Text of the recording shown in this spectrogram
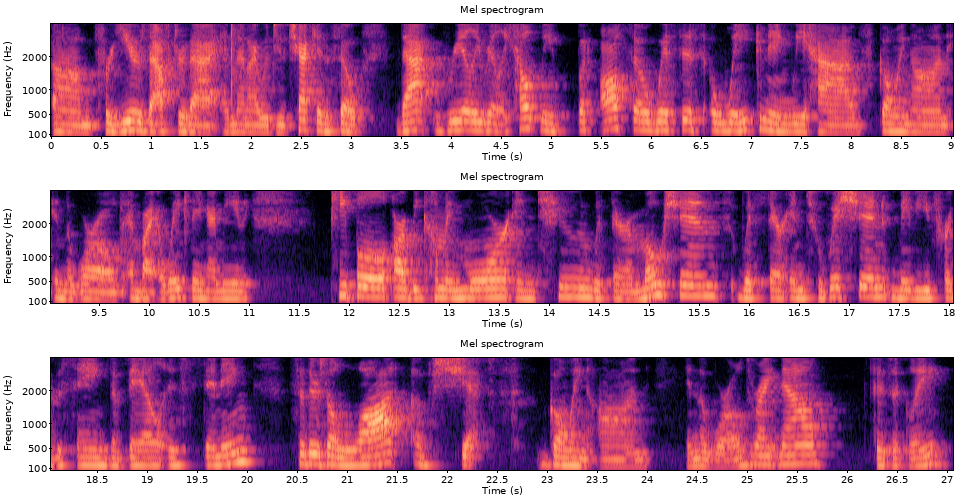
um, for years after that. And then I would do check ins. So that really, really helped me. But also with this awakening we have going on in the world. And by awakening, I mean, people are becoming more in tune with their emotions, with their intuition. Maybe you've heard the saying, the veil is thinning. So there's a lot of shifts going on in the world right now, physically,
